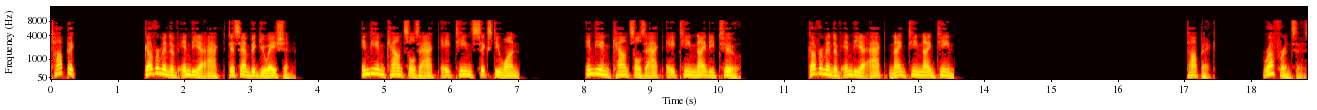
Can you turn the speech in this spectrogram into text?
Topic. Government of India Act disambiguation. Indian Councils Act 1861 Indian Councils Act 1892 Government of India Act 1919 Topic. References.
